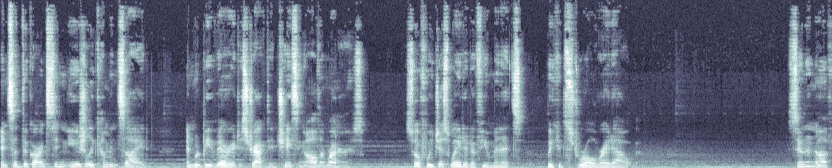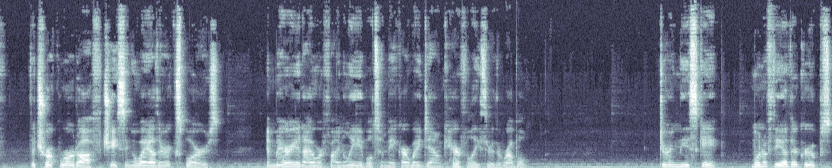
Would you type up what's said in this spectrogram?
and said the guards didn't usually come inside and would be very distracted chasing all the runners. So if we just waited a few minutes, we could stroll right out. Soon enough, the truck roared off, chasing away other explorers, and Mary and I were finally able to make our way down carefully through the rubble. During the escape, one of the other groups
